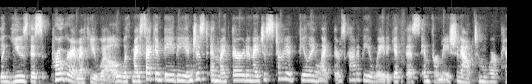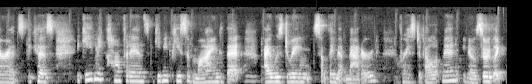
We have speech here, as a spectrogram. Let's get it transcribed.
like use this program, if you will, with my second baby and just and my third. And I just started feeling like there's got to be a way to get this information out to more parents because it gave me confidence, gave me peace of mind that I was doing something that mattered for his development. You know, so like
